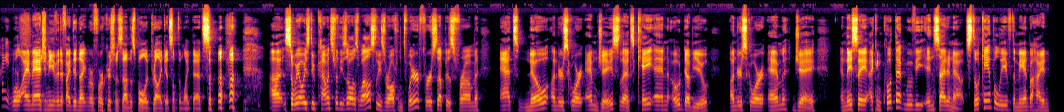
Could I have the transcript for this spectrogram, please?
high enough. well I imagine even if I did Nightmare Before Christmas on this poll, I'd probably get something like that. So, uh, so we always do comments for these all as well. So these are all from Twitter. First up is from at no underscore mj. So that's K N O W underscore M J. And they say, I can quote that movie inside and out. Still can't believe the man behind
